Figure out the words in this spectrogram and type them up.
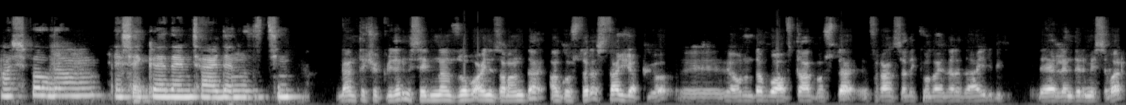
Hoş buldum. Teşekkür ederim çağırdığınız için. Ben teşekkür ederim. Selin Naz Zobu aynı zamanda Ağustos'ta staj yapıyor. E, ve onun da bu hafta Ağustos'ta Fransa'daki olaylara dair bir değerlendirmesi var.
